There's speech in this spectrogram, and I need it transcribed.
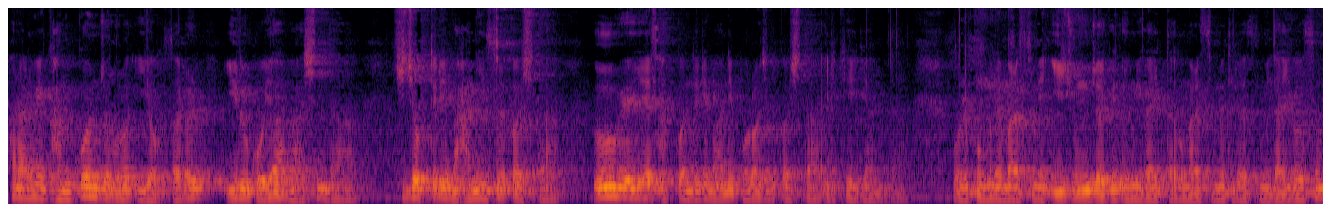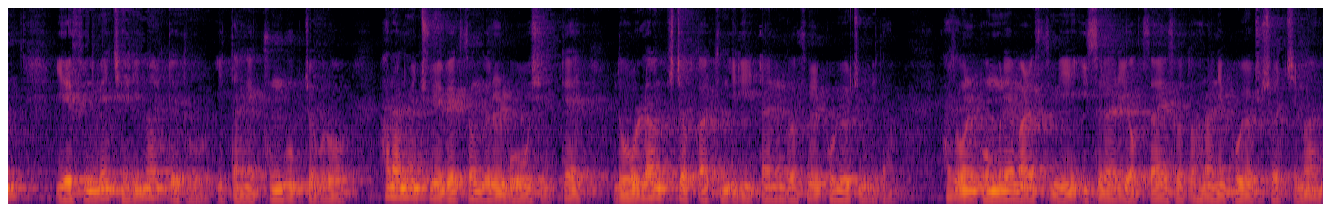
하나님이 강권적으로 이 역사를 이루고야 마신다. 기적들이 많이 있을 것이다. 의외의 사건들이 많이 벌어질 것이다. 이렇게 얘기합니다. 오늘 본문의 말씀에 이중적인 의미가 있다고 말씀을 드렸습니다. 이것은 예수님의 재림할 때도 이 땅에 궁극적으로 하나님의 주의 백성들을 모으실 때 놀라운 기적 같은 일이 있다는 것을 보여줍니다. 사실 오늘 본문의 말씀이 이스라엘의 역사에서도 하나님 보여주셨지만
